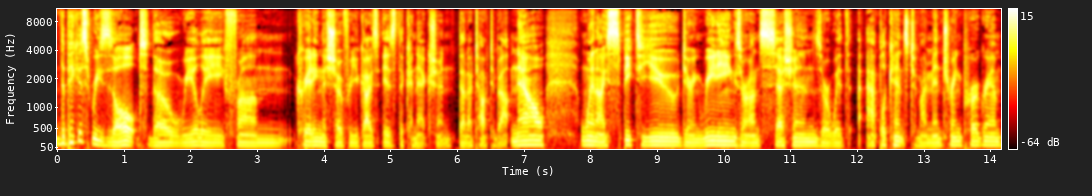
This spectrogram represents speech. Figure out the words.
the biggest result, though, really from creating this show for you guys is the connection that I talked about. Now, when I speak to you during readings or on sessions or with applicants to my mentoring program,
